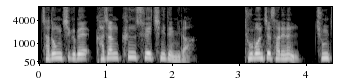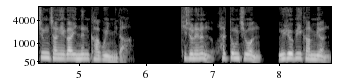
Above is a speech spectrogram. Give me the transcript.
자동 지급의 가장 큰 수혜층이 됩니다. 두 번째 사례는 중증 장애가 있는 가구입니다. 기존에는 활동 지원, 의료비 감면,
